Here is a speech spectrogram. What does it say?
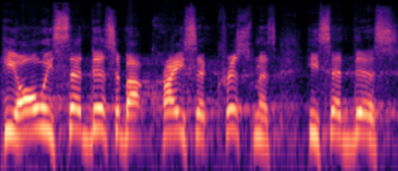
he always said this about Christ at Christmas. He said this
